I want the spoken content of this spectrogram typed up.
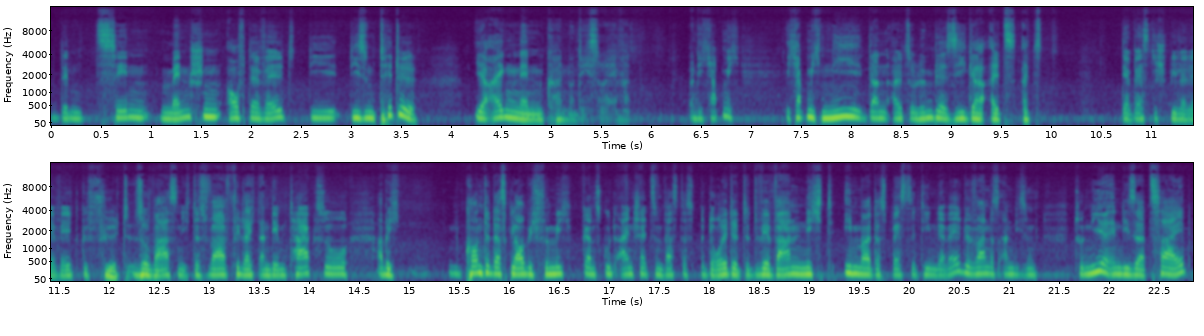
den zehn Menschen auf der Welt, die diesen Titel ihr eigen nennen können. Und ich so, ey, was? Und ich habe mich, ich mich nie dann als Olympiasieger als, als der beste Spieler der Welt gefühlt. So war es nicht. Das war vielleicht an dem Tag so, aber ich konnte das, glaube ich, für mich ganz gut einschätzen, was das bedeutet. Wir waren nicht immer das beste Team der Welt. Wir waren das an diesem Turnier in dieser Zeit.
